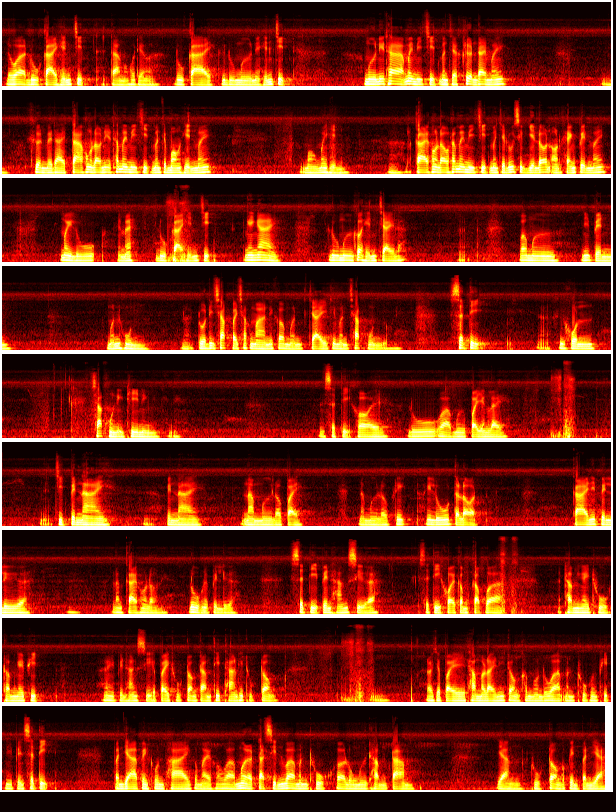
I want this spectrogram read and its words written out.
หรือว่าดูกายเห็นจิตตามหลวงพ่อเทียนว่าดูกายคือดูมือเนี่ยเห็นจิต มือนี้ถ้าไม่มีจิตมันจะเคลื่อนได้ไหมเคลื่อนไม่ได้ ตาของเราเนี่ยถ้าไม่มีจิตมันจะมองเห็นไหม มองไม่เห็นกายของเราถ้าไม่มีจิต มันจะรู้สึกเย็นร้อนอ่อนแข็งเป็นไหม ไม่รู้เห็นไหมดูกายเห็นจิตง่าย ๆ ดูมือก็เห็นใจแล้วว่ามือนี่เป็นเหมือนหุ่นตัวที่ชักไปชักมานี่ก็เหมือนใจที่มันชักหุ่นอยู่ สติคือคนชักหุ่นอีกทีหนึ่งสติคอย รู้ว่ามือไปอย่างไร จิตเป็นนาย เป็นนายนำมือเราไปนำมือเราพลิกให้รู้ตลอด กายนี่เป็นเรือ ร่างกายของเราเนี่ยรูปเนี่ยเป็นเรือ สติเป็นหางเสือ สติคอยกำกับว่าทำยังไงถูกทำยังไงผิด ให้เป็นหางเสือไปถูกต้องตามทิศทางที่ถูกต้อง เราจะไปทำอะไรนี่ต้องคำนวณด้วยว่ามันถูกมันผิดนี่เป็นสติ ปัญญาเป็นคนพายก็หมายความว่า เมื่อตัดสินว่ามันถูกก็ลงมือทำตาม อย่างถูกต้องก็เป็นปัญญา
